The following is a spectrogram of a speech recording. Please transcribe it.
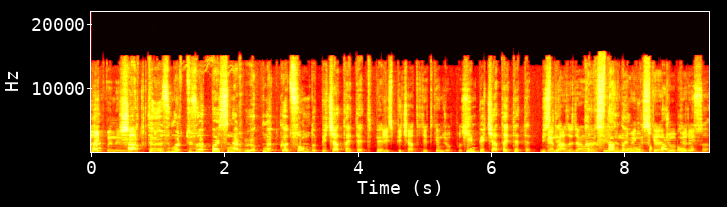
элекмин эми шартты бүтө. өзүңөр түзүп атпайсыңарбы өкмөткө сомду печатать этип берип биз печатать эткен жокпуз ким печатать кыргызстанда сиздин улуттук эмеңизге банк болбосо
